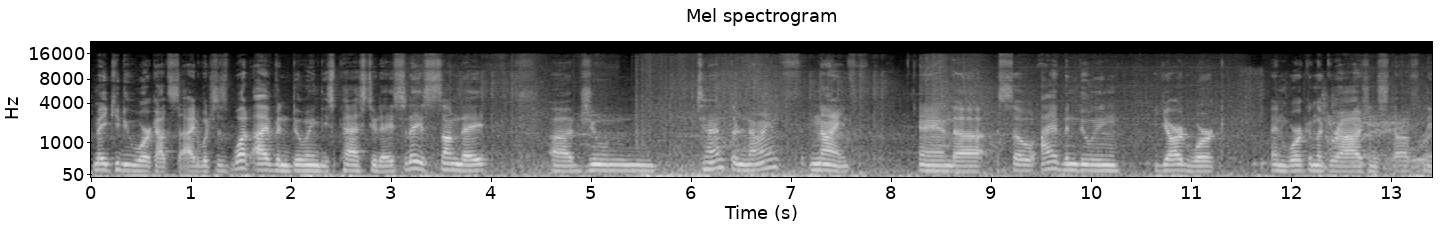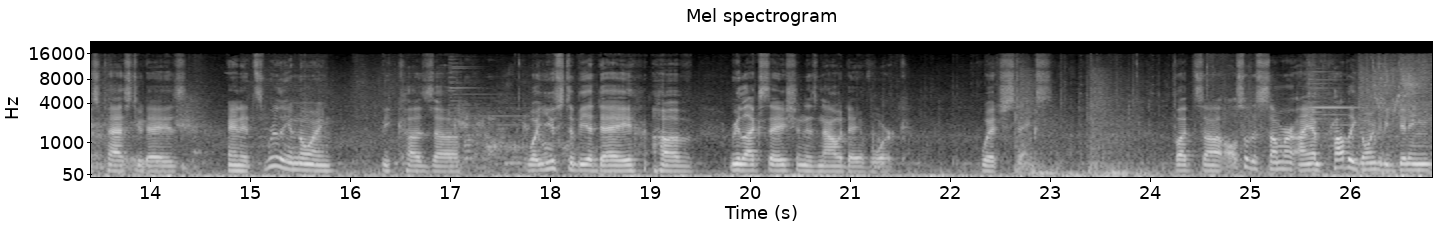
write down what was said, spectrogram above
make you do work outside, which is what I've been doing these past two days. Today is Sunday, uh, June 10th or 9th? 9th. And uh, so I have been doing yard work and work in the garage and stuff these past two days. And it's really annoying because uh, what used to be a day of relaxation is now a day of work, which stinks. But uh, also this summer, I am probably going to be getting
